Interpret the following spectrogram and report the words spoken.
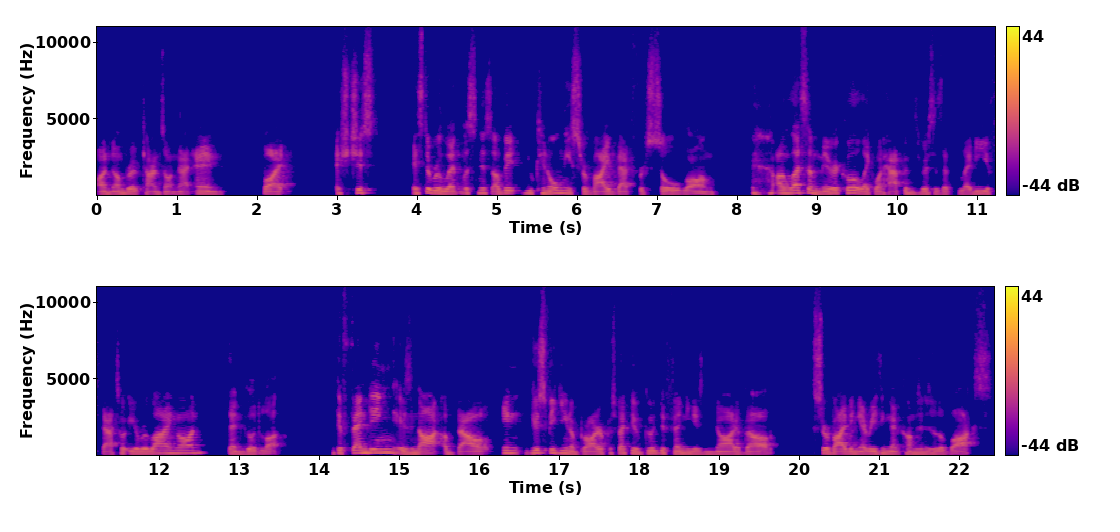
a number of times on that end. But it's just, it's the relentlessness of it. You can only survive that for so long. Unless a miracle like what happens versus Atleti, if that's what you're relying on, then good luck. Defending is not about, in just speaking in a broader perspective, good defending is not about surviving everything that comes into the box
